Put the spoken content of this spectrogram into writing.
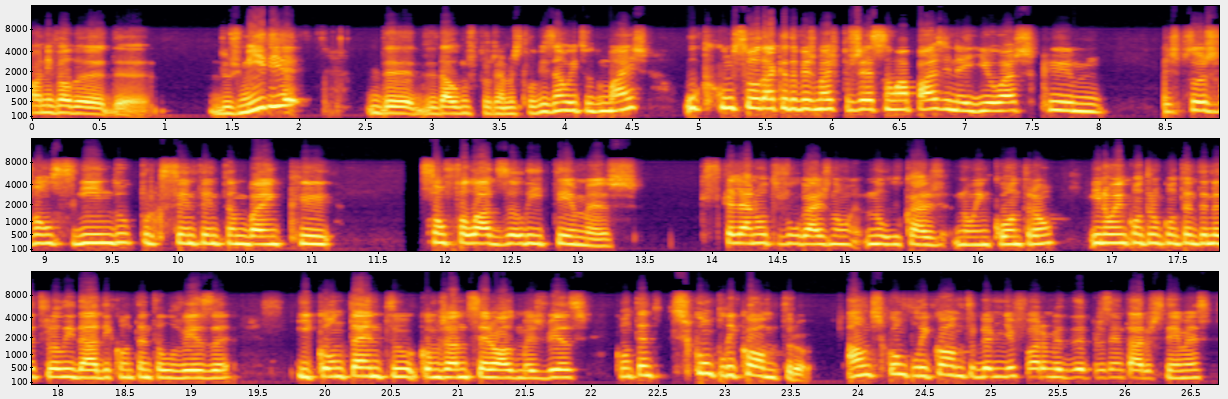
ao nível de, de dos mídias, de, de, de, alguns programas de televisão e tudo mais, o que começou a dar cada vez mais projeção à página. E eu acho que hum, as pessoas vão seguindo porque sentem também que são falados ali temas que se calhar noutros lugares não, locais não encontram e não encontram com tanta naturalidade e com tanta leveza e com tanto, como já me disseram algumas vezes, com tanto descomplicómetro. Há um descomplicómetro da minha forma de apresentar os temas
